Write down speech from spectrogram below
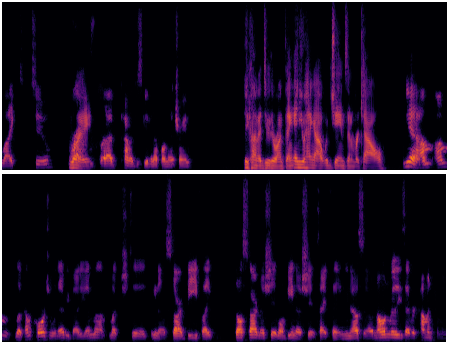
liked to. Right. Um, but I've kind of just given up on that train. They kind of do their own thing, and you hang out with James and Raquel. Yeah, I'm. I'm. Look, I'm cordial with everybody. I'm not much to you know start beef. Like, don't start no shit, won't be no shit type thing. You know, so no one really is ever coming for me.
